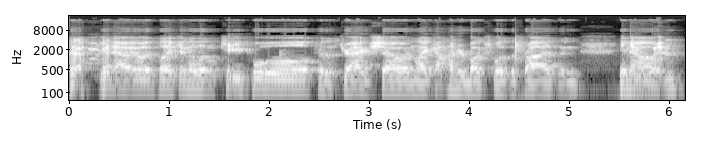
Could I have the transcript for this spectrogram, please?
you know it was like in a little kiddie pool for this drag show, and like a hundred bucks was the prize, and you Did know you win?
